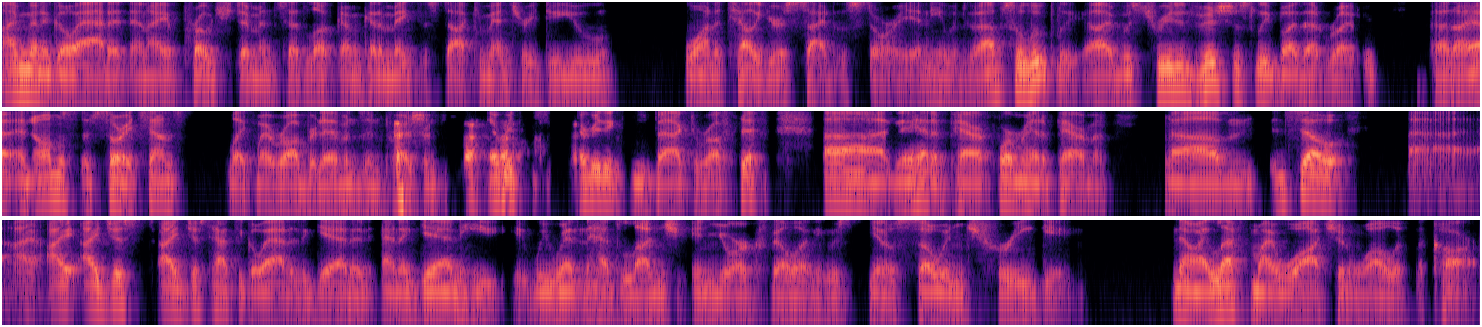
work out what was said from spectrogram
I'm going to go at it. And I approached him and said, look, I'm going to make this documentary. Do you want to tell your side of the story? And he went, absolutely. I was treated viciously by that writer, and I and almost sorry, it sounds like my Robert Evans impression. everything everything comes back to Robert Evans. Uh, they had a par- former head of Paramount. Um, and so uh, I, I I just I just had to go at it again and and again he we went and had lunch in Yorkville and he was you know so intriguing. Now I left my watch and wallet in the car.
